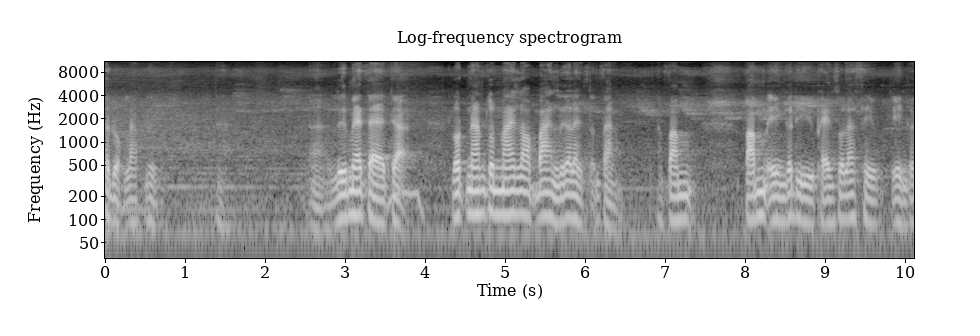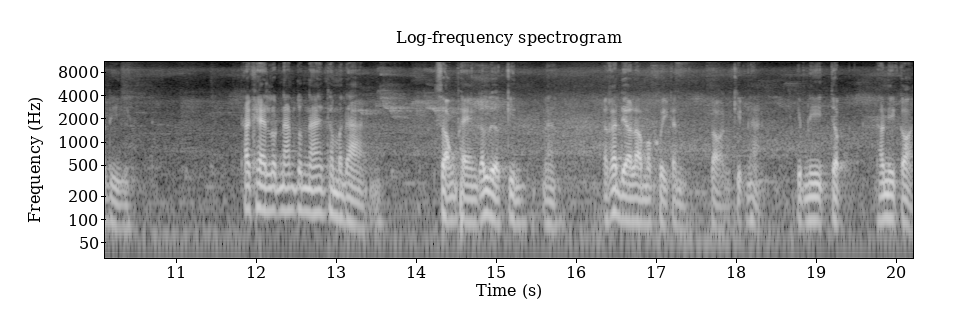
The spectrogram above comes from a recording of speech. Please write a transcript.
สะดวกรับเลยหรือแม้แต่จะรดน้ำต้นไม้รอบบ้านหรืออะไรต่างๆ ปั๊มปั๊มเองก็ดี แผงโซลาร์เซลล์เองก็ดี ถ้าแค่รดน้ำต้นไม้ธรรมดาสองแผงก็เหลือกินนะแล้วก็เดี๋ยวเรามาคุยกันต่อนคลิปหน้าคลิปนี้จบเท่านี้ก่อน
